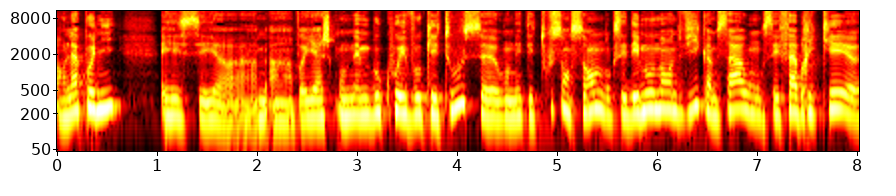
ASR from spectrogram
en Laponie. Et c'est un, un, voyage qu'on aime beaucoup évoquer tous. Euh, on était tous ensemble. Donc, c'est des moments de vie comme ça où on s'est fabriqué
